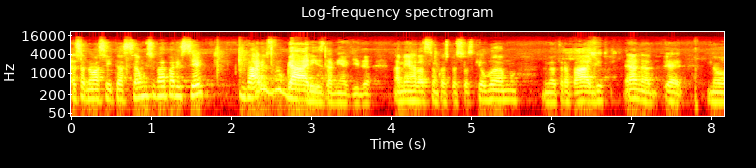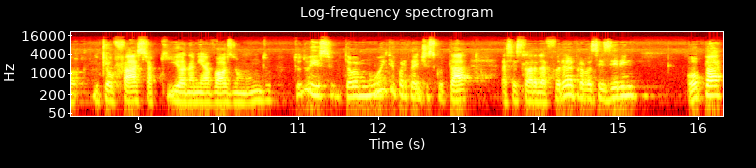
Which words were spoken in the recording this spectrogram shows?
essa não aceitação, isso vai aparecer em vários lugares da minha vida, na minha relação com as pessoas que eu amo, no meu trabalho, é, na, é, no, que eu faço aqui, ó, na minha voz no mundo, tudo isso. Então é muito importante escutar essa história da Fran para vocês irem, opa,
